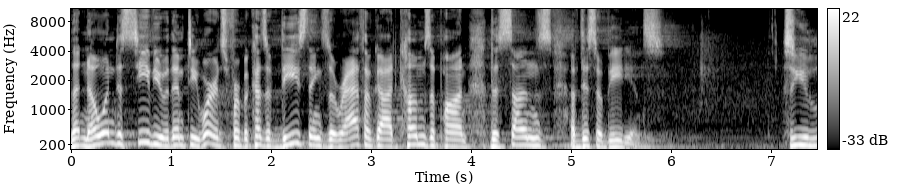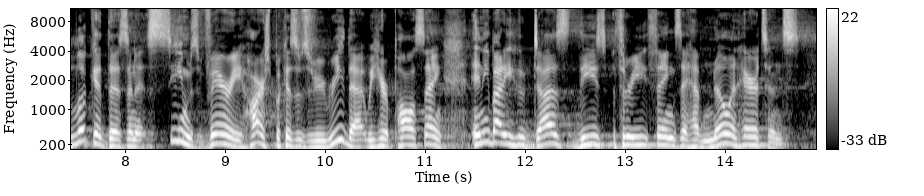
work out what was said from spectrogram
Let no one deceive you with empty words, for because of these things the wrath of God comes upon the sons of disobedience. So you look at this and it seems very harsh because as we read that, we hear Paul saying, anybody who does these three things, they have no inheritance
